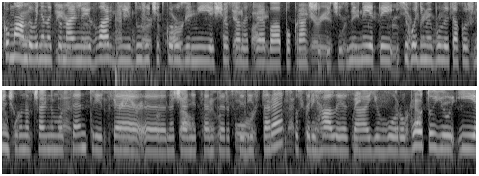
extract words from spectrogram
командування uh, Національної of the гвардії дуже чітко розуміє, що саме треба покращити чи змінити. Сьогодні ми були також в іншому навчальному центрі. Це е, навчальний центр в селі Старе. Спостерігали за його роботою і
